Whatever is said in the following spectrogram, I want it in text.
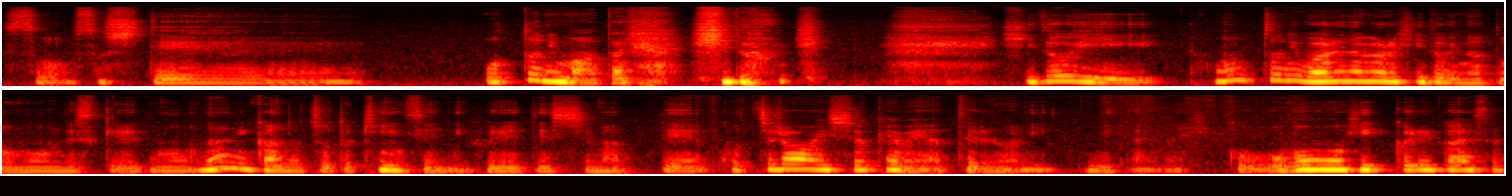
そうそして夫にも当たりひどいひどい本当に我ながらひどいなと思うんですけれども何かのちょっと金銭に触れてしまってこちらは一生懸命やってるのにみたいなこうお盆をひっくり返さ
